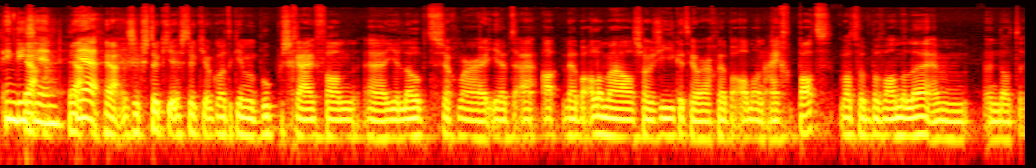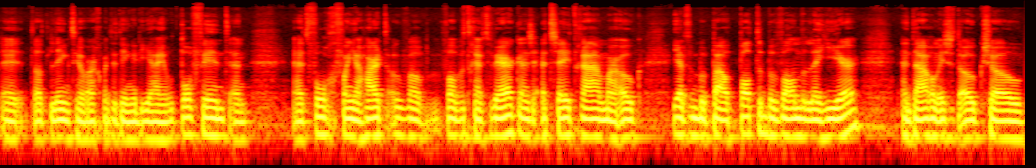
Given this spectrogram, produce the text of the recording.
in die ja, zin. Ja, ja. ja. dat is ook een stukje, een stukje ook wat ik in mijn boek beschrijf van eh, je loopt, zeg maar, je hebt, a- we hebben allemaal, zo zie ik het heel erg, we hebben allemaal een eigen pad wat we bewandelen. En, en dat, eh, dat linkt heel erg met de dingen die jij heel tof vindt. En het volgen van je hart, ook wat, wat betreft werk en et cetera. Maar ook, je hebt een bepaald pad te bewandelen hier. En daarom is het ook zo,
